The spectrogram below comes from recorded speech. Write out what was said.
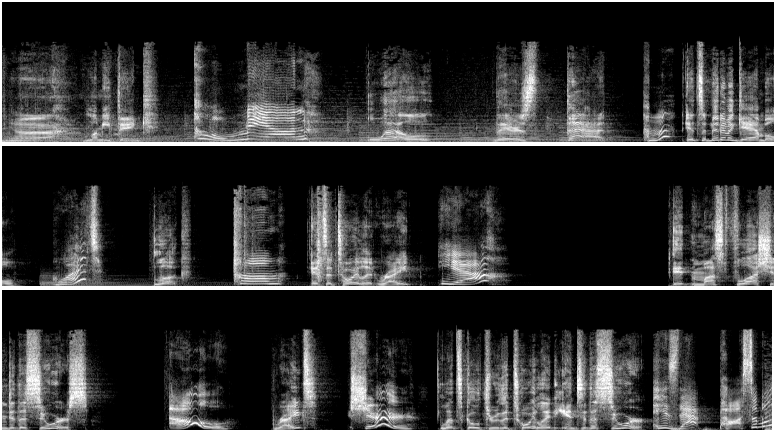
Uh, let me think. Oh man. Well, there's that. Huh? It's a bit of a gamble. What? Look, Um, it's a toilet, right? yeah? It must flush into the sewers, Oh, right? sure. Let's go through the toilet into the sewer. Is that possible?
